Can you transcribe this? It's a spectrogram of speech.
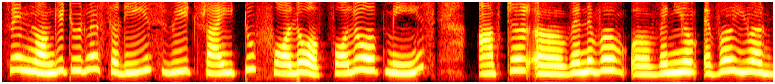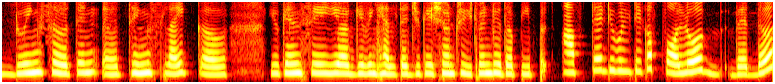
so in longitudinal studies, we try to follow up. Follow up means after uh, whenever uh, when you ever you are doing certain uh, things like uh, you can say you are giving health education treatment to the people. After that, you will take a follow up whether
